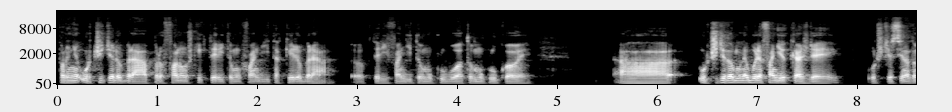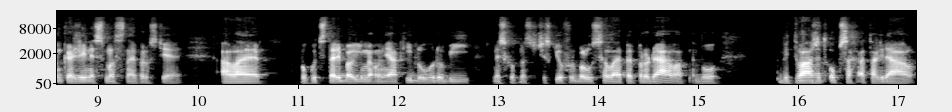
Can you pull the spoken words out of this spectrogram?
Pro ně určitě dobrá, pro fanoušky, který tomu fandí, taky dobrá, který fandí tomu klubu a tomu klukovi. A určitě tomu nebude fandit každý, určitě si na tom každý nesmlsne prostě, ale pokud se tady bavíme o nějaký dlouhodobý neschopnosti českého fotbalu se lépe prodávat nebo vytvářet obsah a tak dál,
